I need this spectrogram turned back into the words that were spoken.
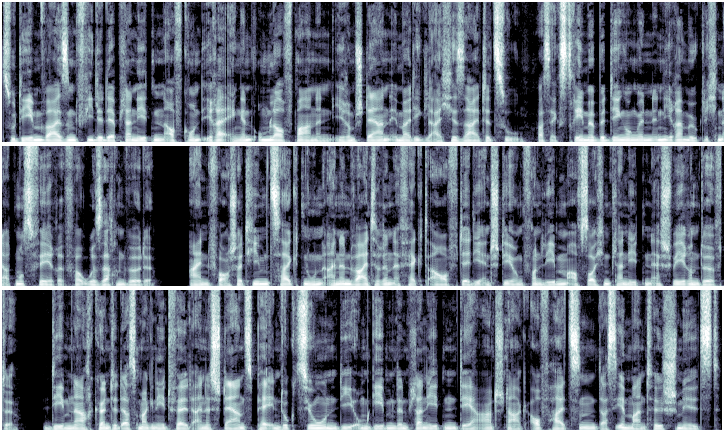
Zudem weisen viele der Planeten aufgrund ihrer engen Umlaufbahnen ihrem Stern immer die gleiche Seite zu, was extreme Bedingungen in ihrer möglichen Atmosphäre verursachen würde. Ein Forscherteam zeigt nun einen weiteren Effekt auf, der die Entstehung von Leben auf solchen Planeten erschweren dürfte. Demnach könnte das Magnetfeld eines Sterns per Induktion die umgebenden Planeten derart stark aufheizen, dass ihr Mantel schmilzt.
